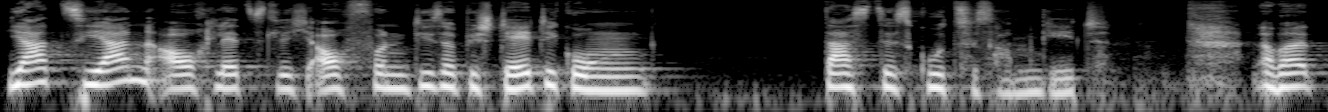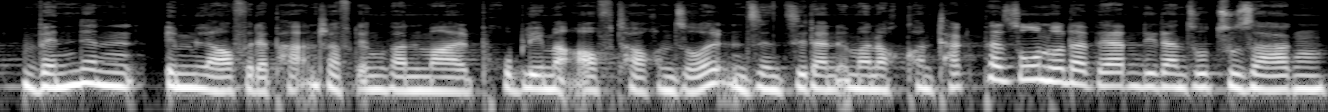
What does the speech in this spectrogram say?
ja zehren auch letztlich auch von dieser Bestätigung, dass das gut zusammengeht. Aber wenn denn im Laufe der Patenschaft irgendwann mal Probleme auftauchen sollten, sind Sie dann immer noch Kontaktperson oder werden die dann sozusagen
